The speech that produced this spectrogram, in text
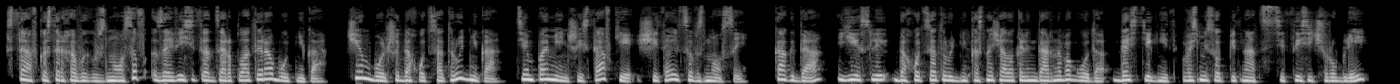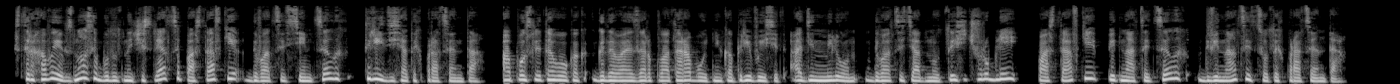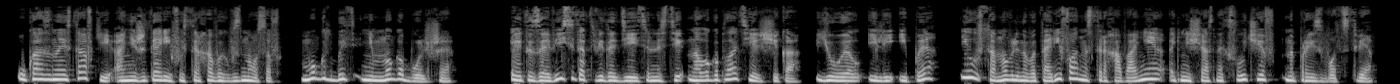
Ставка страховых взносов зависит от зарплаты работника. Чем больше доход сотрудника, тем по меньшей ставке считаются взносы. Когда, если доход сотрудника с начала календарного года достигнет 815 тысяч рублей, страховые взносы будут начисляться по ставке 27,3%. А после того, как годовая зарплата работника превысит 1 миллион 21 тысячу рублей, по ставке 15,12%. Указанные ставки, они же тарифы страховых взносов, могут быть немного больше. Это зависит от вида деятельности налогоплательщика, ЮЛ или ИП, и установленного тарифа на страхование от несчастных случаев на производстве.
